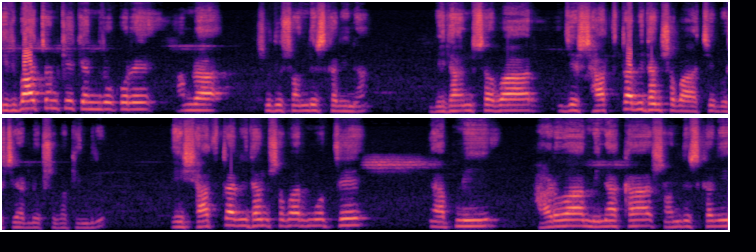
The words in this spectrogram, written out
নির্বাচনকে কেন্দ্র করে আমরা শুধু সন্দেশখালী না, বিধানসভার যে সাতটা বিধানসভা আছে বসিরহাট লোকসভা কেন্দ্রে, এই সাতটা বিধানসভার মধ্যে আপনি হাড়োয়া, মিনাখা সন্দেশখালী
